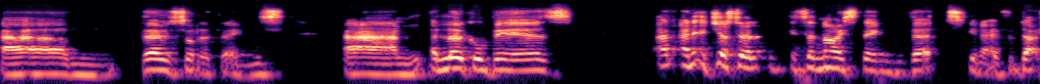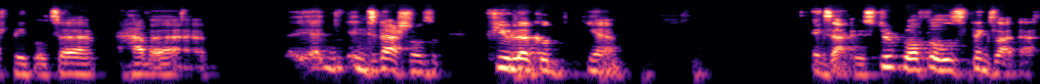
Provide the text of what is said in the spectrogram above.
um, those sort of things, and, and local beers and, and it's just a it's a nice thing that you know for Dutch people to have a, internationals, few local, yeah, exactly, stroopwafels, things like that.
